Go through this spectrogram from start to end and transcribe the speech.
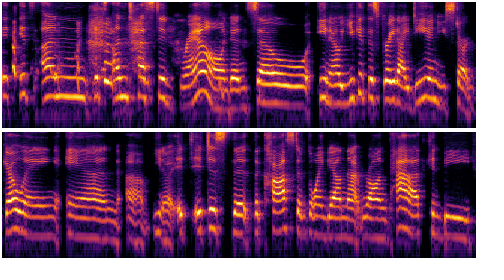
it, it's un it's untested ground and so you know you get this great idea and you start going and um, you know it it just the the cost of going down that wrong path can be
